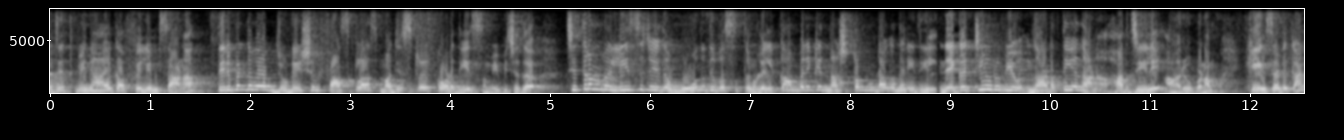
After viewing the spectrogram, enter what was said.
അജിത് വിനായക ഫിലിംസ് ആണ് Thiruvananthapuram judicial first class magistrate കോടതിയെ സമീപിച്ചത്. ചിത്രം റിലീസ് ചെയ്ത് മൂന്ന് ദിവസത്തിനുള്ളിൽ കമ്പനിക്ക് നഷ്ടമുണ്ടാകുന്ന രീതിയിൽ നെഗറ്റീവ് റിവ്യൂ നടത്തിയെന്നാണ് ഹർജിയിലെ ആരോപണം. കേസെടുക്കാൻ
